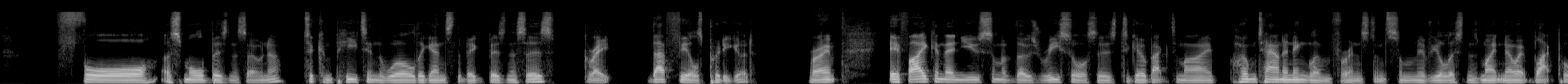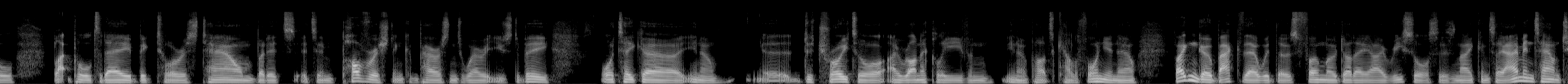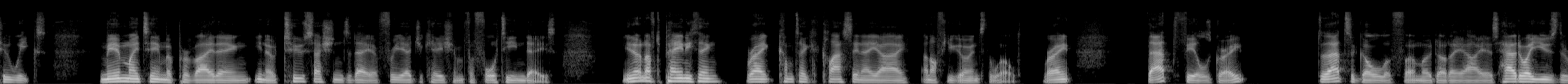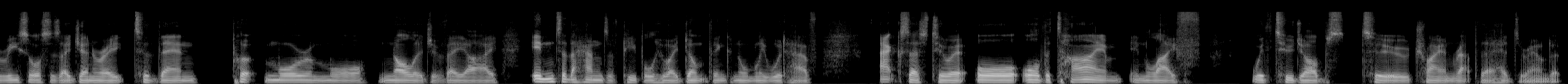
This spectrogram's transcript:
for a small business owner to compete in the world against the big businesses, great. That feels pretty good, right? If I can then use some of those resources to go back to my hometown in England, for instance, some of your listeners might know it, Blackpool, Blackpool today, big tourist town, but it's it's impoverished in comparison to where it used to be. Or take a you know uh, Detroit, or ironically even you know parts of California now. If I can go back there with those FOMO.ai resources, and I can say I'm in town two weeks. Me and my team are providing you know two sessions a day of free education for 14 days. You don't have to pay anything right? Come take a class in AI and off you go into the world, right? That feels great. So that's a goal of FOMO.ai is how do I use the resources I generate to then put more and more knowledge of AI into the hands of people who I don't think normally would have access to it or or the time in life with two jobs to try and wrap their heads around it.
